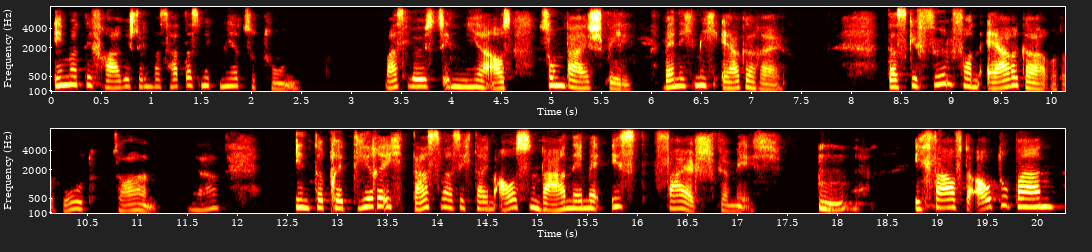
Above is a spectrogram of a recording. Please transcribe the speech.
Immer die Frage stellen, was hat das mit mir zu tun? Was löst es in mir aus? Zum Beispiel, wenn ich mich ärgere. Das Gefühl von Ärger oder Wut, Zorn, ja, interpretiere ich das, was ich da im Außen wahrnehme, ist falsch für mich. Mhm. Ich fahre auf der Autobahn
